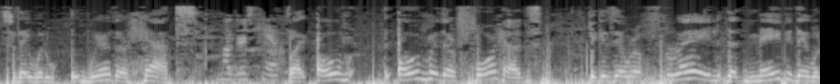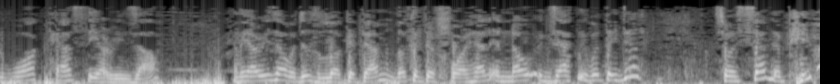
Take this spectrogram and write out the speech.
so they would wear their hats Mugger's cap. like over over their foreheads because they were afraid that maybe they would walk past the Arizal and the Arizal would just look at them and look at their forehead and know exactly what they did. So it's said that people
